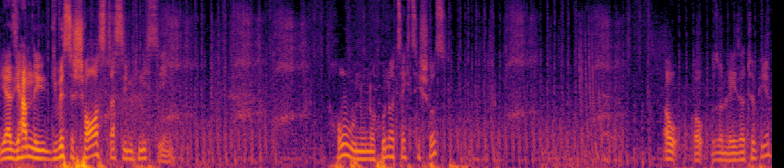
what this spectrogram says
Ja, sie haben eine gewisse Chance, dass sie mich nicht sehen. Oh, nur noch 160 Schuss. Oh, oh, so ein Lasertyp hier.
